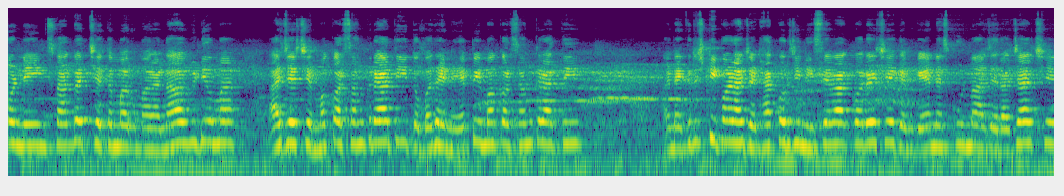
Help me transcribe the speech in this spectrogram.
મોર્નિંગ સ્વાગત છે તમારું મારા નવા વિડીયોમાં. આજે છે મકર સંક્રાંતિ તો બધાને હેપી મકર સંક્રાંતિ. અને ક્રિસ્ટી પણ આજે ઠાકોરજીની સેવા કરે છે કેમ કે એને સ્કૂલમાં આજે રજા છે.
